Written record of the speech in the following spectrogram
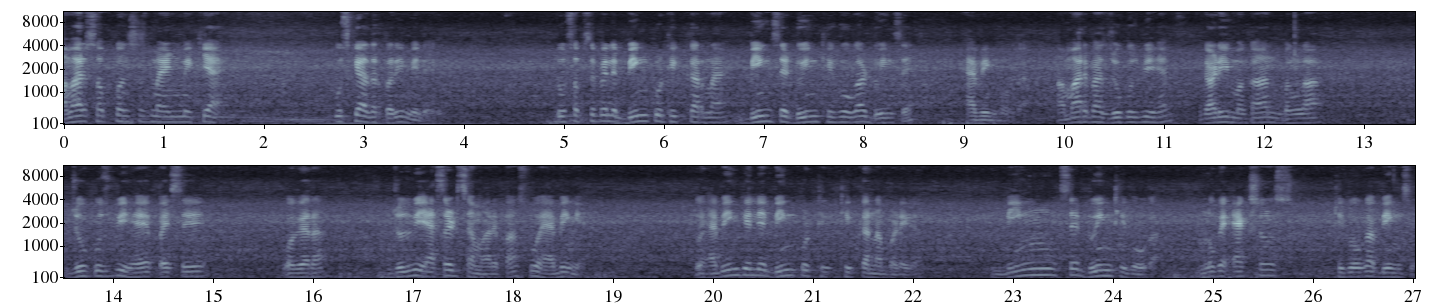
हमारे सबकॉन्शियस माइंड में क्या है? उसके आधार पर ही मिलेगा। तो सबसे पहले बिंग को ठीक करना है। बिंग से डूइंग ठीक होगा डूइंग से हैविंग होगा। हमारे पास जो कुछ भी है, गाड़ी, मकान, बंगला, जो कुछ भी है, पैसे वगैरह, जो भी एसेट्स है हमारे पास, वो हैविंग है। तो हैविंग के लिए बिंग को ठीक ठीक करना पड़ेगा। बिंग से डूइंग ठीक होगा। हम लोग के एक्शंस ठीक होगा बिंग से।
